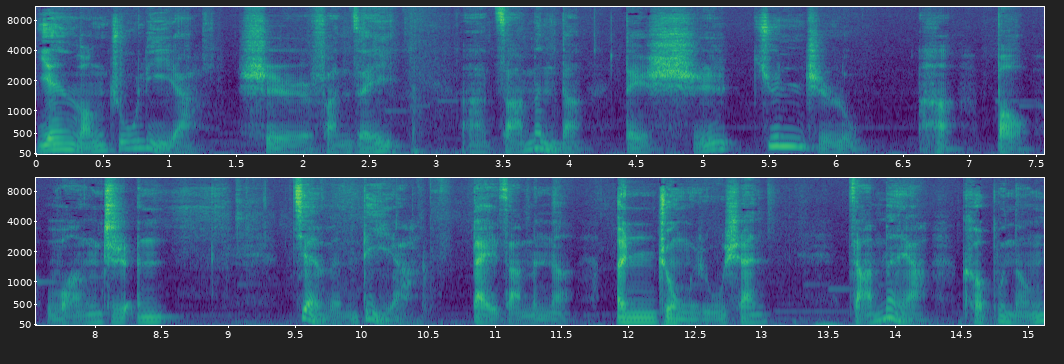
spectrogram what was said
燕王朱棣呀是反贼啊，咱们呢得识君之路啊，报王之恩。建文帝呀待咱们呢恩重如山。咱们呀，可不能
